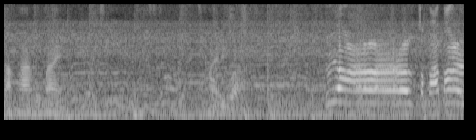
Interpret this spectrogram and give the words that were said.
สามทางหรือไม่ ไม่ดีกว่าเฮ้ยสปาร์ตัน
